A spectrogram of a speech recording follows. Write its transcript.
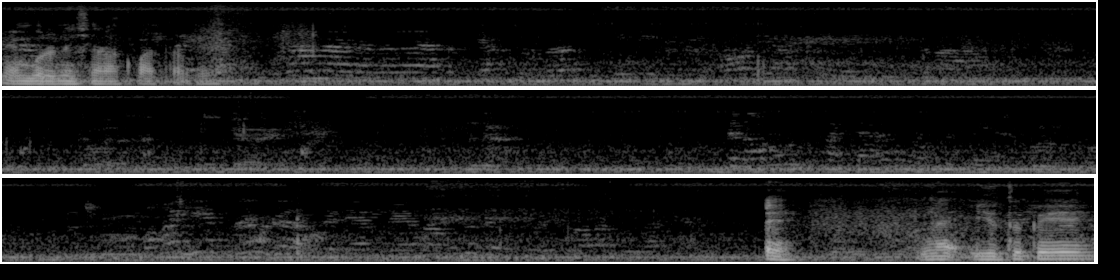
yang Indonesia kuat tapi eh nek YouTube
